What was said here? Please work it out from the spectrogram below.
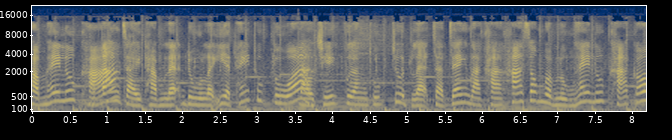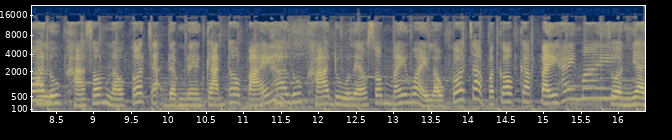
ทำให้ลูกค้าตั้งใจทำและดูละเอียดให้ทุกตัว เราเช็คเฟืองทุกจุดและจะแจ้งราคาค่าซ่อมบำรุงให้ลูกค้าก็ถ้าลูกค้าซ่อมเราก็จะดำเนินการต่อไป ถ้าลูกค้าดูแล้วซ่อมไม่ไหวเราก็จะประกอบกลับไปให้ไหมส่วนใหญ่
